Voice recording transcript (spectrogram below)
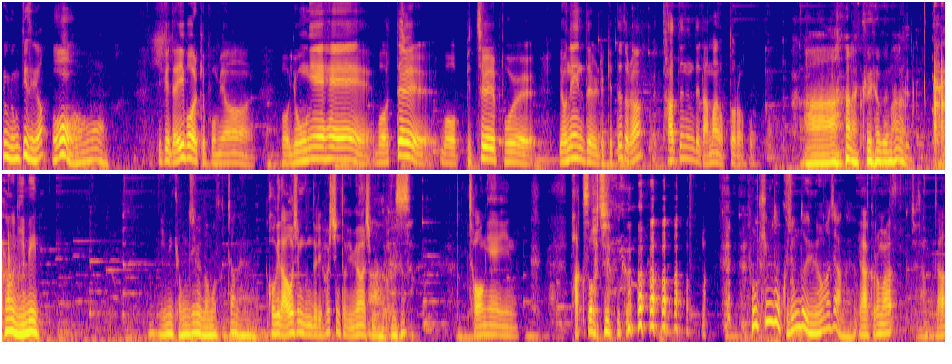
형 용띠세요? 어. 어. 이게 네이버 이렇게 보면 뭐 용의 해, 뭐 뜰, 뭐 빛을 볼 연예인들 이렇게 뜨더라. 다 뜨는데 나만 없더라고. 아, 그 형은 형은 이미 이미 경지를 넘어섰잖아요. 거기 나오신 분들이 훨씬 더 유명하신 아, 분들이 있어. 정혜인, 박서준. 폴킴도 그 정도 유명하지 않아요? 야 그러면 하... 죄송합니다.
